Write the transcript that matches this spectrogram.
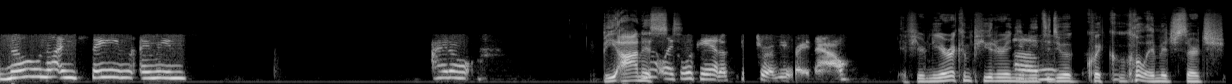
no, not insane. I mean, I don't. Be I'm honest. not like looking at a picture of you right now. If you're near a computer and you need to Um, do a quick Google image search,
